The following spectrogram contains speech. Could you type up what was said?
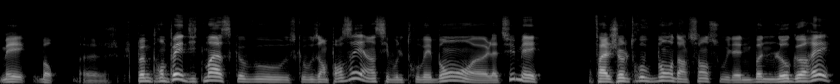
Mais bon, euh, je peux me tromper. Dites-moi ce que vous, ce que vous en pensez, hein, si vous le trouvez bon euh, là-dessus. Mais enfin, je le trouve bon dans le sens où il a une bonne logorée.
